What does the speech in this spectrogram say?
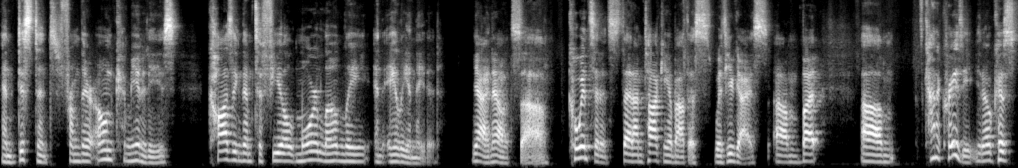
and distant from their own communities, causing them to feel more lonely and alienated. Yeah, I know it's uh, coincidence that I'm talking about this with you guys, um, but um, it's kind of crazy, you know, because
